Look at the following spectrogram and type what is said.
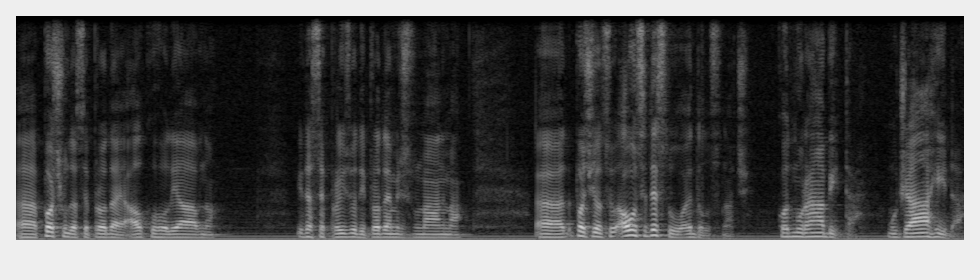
E, počnu da se prodaje alkohol javno i da se proizvodi i prodaje među muslimanima. E, počeli su, a ovo se desilo u Endelusu, znači, kod murabita, muđahida,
